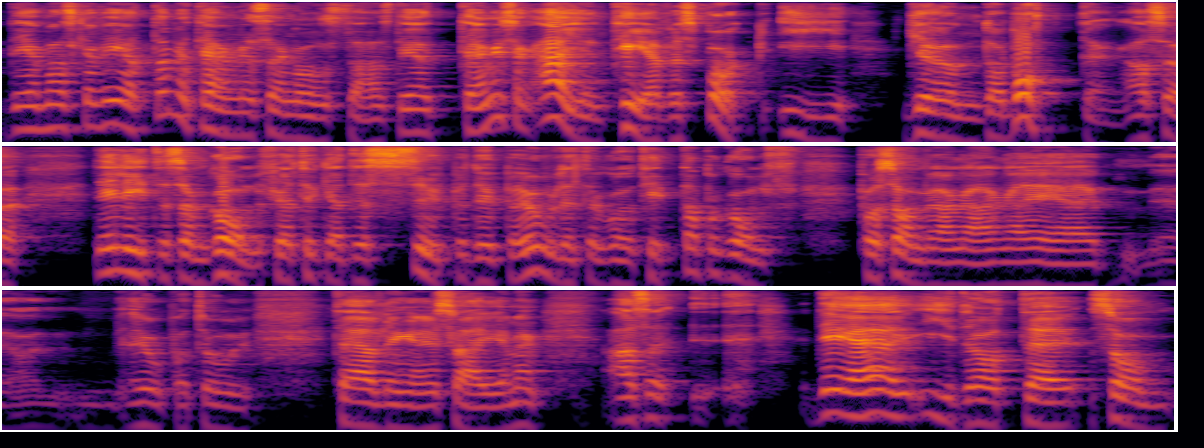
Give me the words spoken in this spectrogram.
det man ska veta med tennisen någonstans det är att tennisen är ju en tv-sport i grund och botten. Alltså det är lite som golf. Jag tycker att det är superduper roligt att gå och titta på golf på somrarna när eh, det eh, är Europatour-tävlingar i Sverige. Men alltså det är idrotter som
